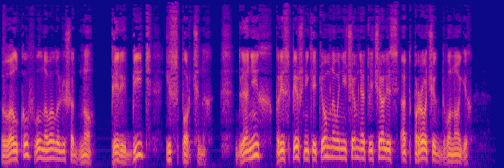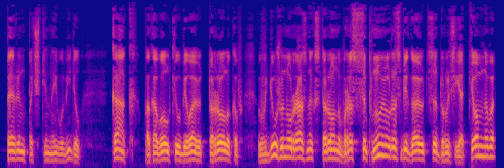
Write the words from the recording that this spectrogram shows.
Волков волновало лишь одно — перебить испорченных. Для них приспешники темного ничем не отличались от прочих двуногих. Перин почти на его видел, как, пока волки убивают троллоков, в дюжину разных сторон в рассыпную разбегаются друзья темного,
